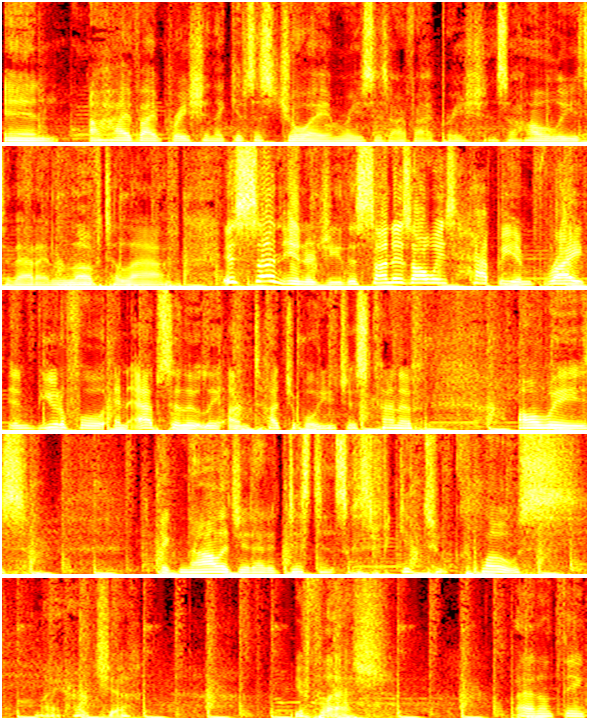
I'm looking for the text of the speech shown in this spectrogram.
in a high vibration that gives us joy and raises our vibration. So, hallelujah to that. I love to laugh. It's sun energy. The sun is always happy and bright and beautiful and absolutely untouchable. You just kind of always acknowledge it at a distance because if you get too close, it might hurt you, your flesh. But I don't think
